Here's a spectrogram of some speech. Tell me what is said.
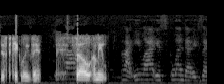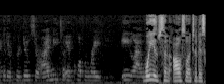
this particular event. So I mean. Hi, Eli is Glenda, executive producer. I need to incorporate Eli Williamson also into this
